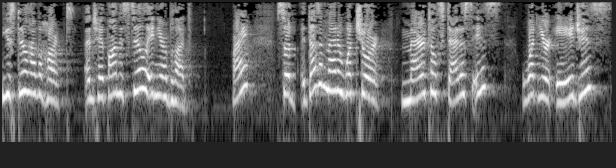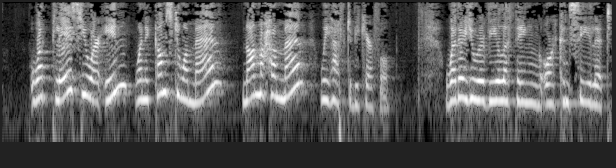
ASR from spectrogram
you still have a heart. And shaitan is still in your blood. Right? So it doesn't matter what your marital status is, what your age is, what place you are in. When it comes to a man, non-mahram man, we have to be careful. Whether you reveal a thing or conceal it,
